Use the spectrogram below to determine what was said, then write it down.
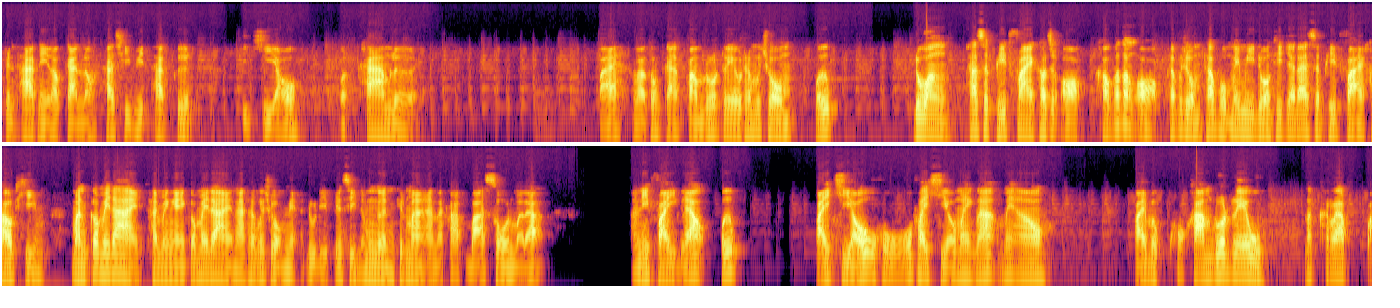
เป็นธาตุนี้แล้วกันเนาะธาตุชีวิตธาตุพืชสีเขียวกดข้ามเลย ไป เราต้องการความรวดเร็วท่านผู้ชมปึ๊บดวงถ้าสปีดไฟเขาจะออกเขาก็ต้องออกท่านผู้ชม ถ้าผมไม่มีดวงที่จะได้สปีดไฟเข้าทีม มันก็ไม่ได้ทำยังไงก็ไม่ได้นะท่านผู้ชมเนี่ยดูดิเป็นสีน้ำเงินขึ้นมานะครับบาสโซนมาแล้ว อันนี้ไฟอีกแล้วปึ๊บ ฟเขียวโอ้โหไฟเขียวมาอีกแล้วไม่เอา ไปแบบข้อความรวดเร็วนะครับไป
